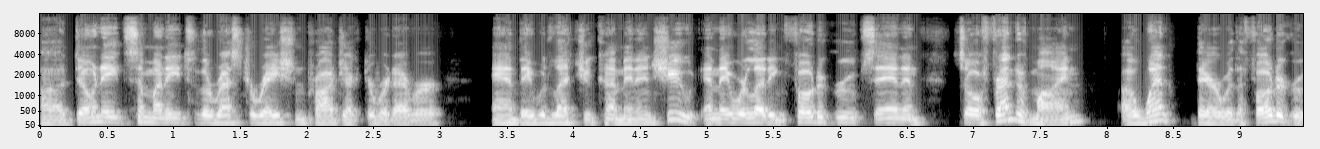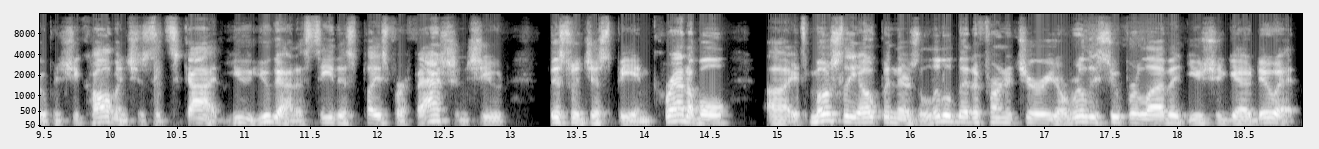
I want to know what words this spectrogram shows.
uh, donate some money to the restoration project or whatever and they would let you come in and shoot. And they were letting photo groups in. And so a friend of mine uh, went there with a photo group and she called me and she said, Scott, you you got to see this place for a fashion shoot. This would just be incredible. Uh, it's mostly open. There's a little bit of furniture. You'll really super love it. You should go do it.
